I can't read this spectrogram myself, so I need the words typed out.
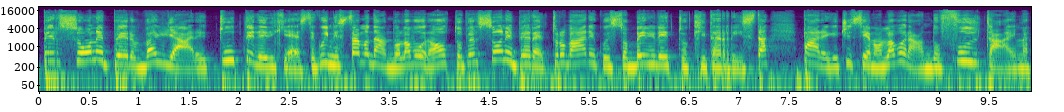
persone per vagliare tutte le richieste. Quindi stanno dando lavoro a 8 persone per trovare questo benedetto chitarrista. Pare che ci stiano lavorando full time.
